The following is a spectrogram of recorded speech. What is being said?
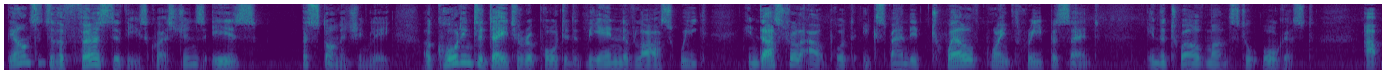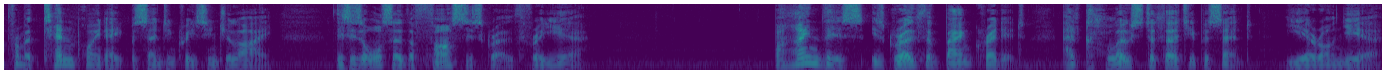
The answer to the first of these questions is astonishingly. According to data reported at the end of last week, industrial output expanded 12.3% in the 12 months to August, up from a 10.8% increase in July. This is also the fastest growth for a year. Behind this is growth of bank credit at close to 30% year on year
